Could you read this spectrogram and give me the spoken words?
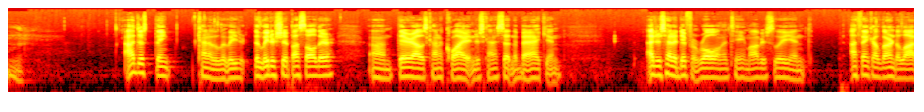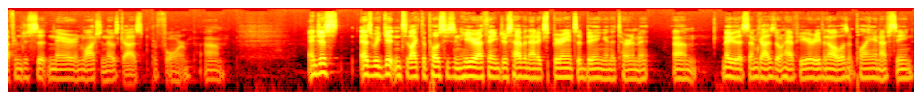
Hmm. I just think kind of the, leader, the leadership I saw there. Um, there, I was kind of quiet and just kind of sat in the back, and I just had a different role on the team, obviously, and I think I learned a lot from just sitting there and watching those guys perform. Um, and just as we get into like the postseason here, I think just having that experience of being in the tournament, um, maybe that some guys don't have here, even though I wasn't playing, I've seen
